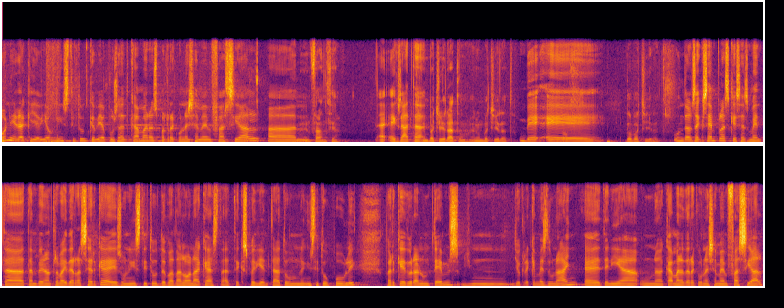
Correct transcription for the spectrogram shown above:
on era que hi havia un institut que havia posat càmeres pel reconeixement facial? En, en França. Eh, exacte. En batxillerato, en un batxillerato. Bé, eh, dos, dos batxilleratos. Un dels exemples que s'esmenta també en el treball de recerca és un institut de Badalona que ha estat expedientat, un institut públic, perquè durant un temps, mm, jo crec que més d'un any, eh, tenia una càmera de reconeixement facial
